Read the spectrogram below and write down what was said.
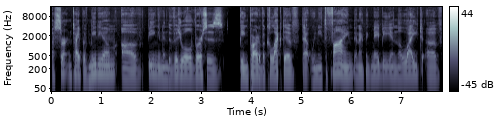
a certain type of medium of being an individual versus being part of a collective that we need to find. And I think maybe in the light of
